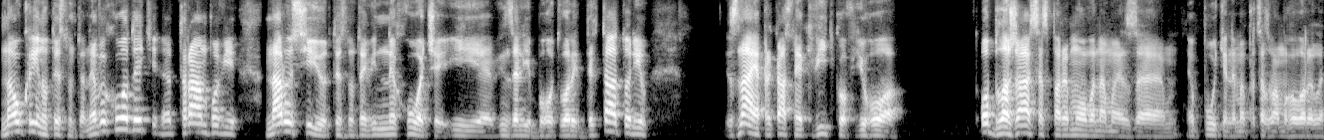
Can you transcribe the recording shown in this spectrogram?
на Україну тиснути не виходить е, Трампові, на Росію тиснути він не хоче, і він взагалі боготворить диктаторів. Знає прекрасно, як Вітьков його облажався з перемовинами з е, Путіним. Ми про це з вами говорили.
